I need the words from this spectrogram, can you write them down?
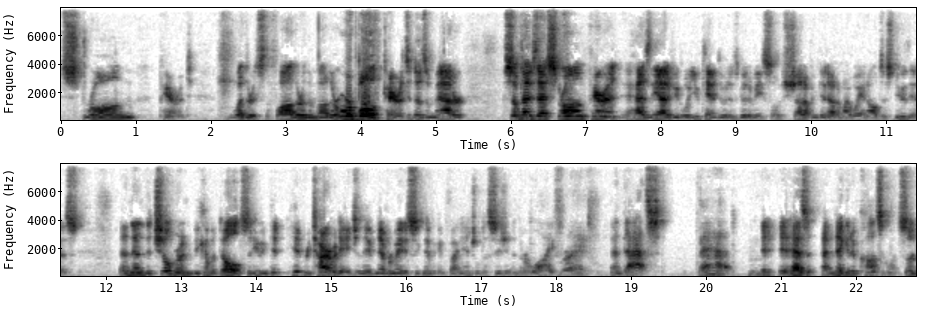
strong parent, whether it's the father or the mother or both parents, it doesn't matter. Sometimes that strong parent has the attitude, well, you can't do it as good as me, so shut up and get out of my way and I'll just do this. And then the children become adults and even get hit retirement age and they've never made a significant financial decision in their life. Right. And that's bad. Hmm. It, it has a negative consequence. So,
